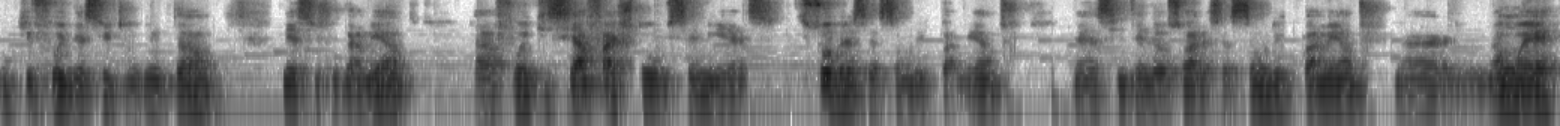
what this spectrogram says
o que foi decidido, então, nesse julgamento, tá, foi que se afastou o ICMS sobre a seção de equipamentos, né, se entendeu só, olha, a seção de equipamentos né, não é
